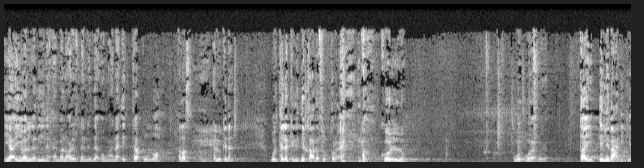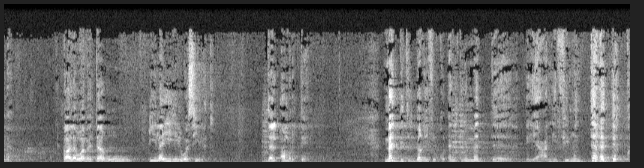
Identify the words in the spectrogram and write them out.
يا أيها الذين آمنوا عرفنا إن ده معناه اتقوا الله. خلاص؟ حلو كده؟ قلت لك إن دي قاعدة في القرآن كله. و و طيب إيه اللي بعد كده؟ قال وابتغوا إليه الوسيلة. ده الأمر الثاني مادة البغي في القرآن الكريم مادة يعني في منتهى الدقة.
